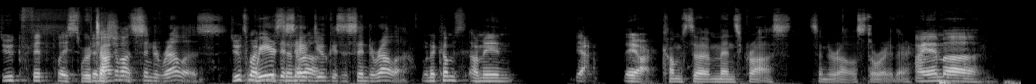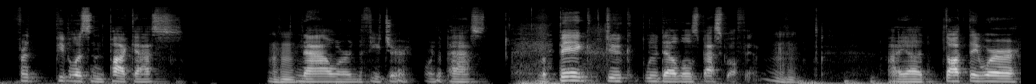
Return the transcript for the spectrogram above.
Duke fifth place. We were finish. talking about Cinderellas. Duke it's might weird to Cinderella. say Duke is a Cinderella. when it comes. I mean, yeah, they are. Comes to men's cross. Cinderella story there. I am uh for people listening to podcasts Mm-hmm. now or in the future or in the past. I'm a big Duke Blue Devils basketball fan. Mm-hmm. I uh, thought they were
